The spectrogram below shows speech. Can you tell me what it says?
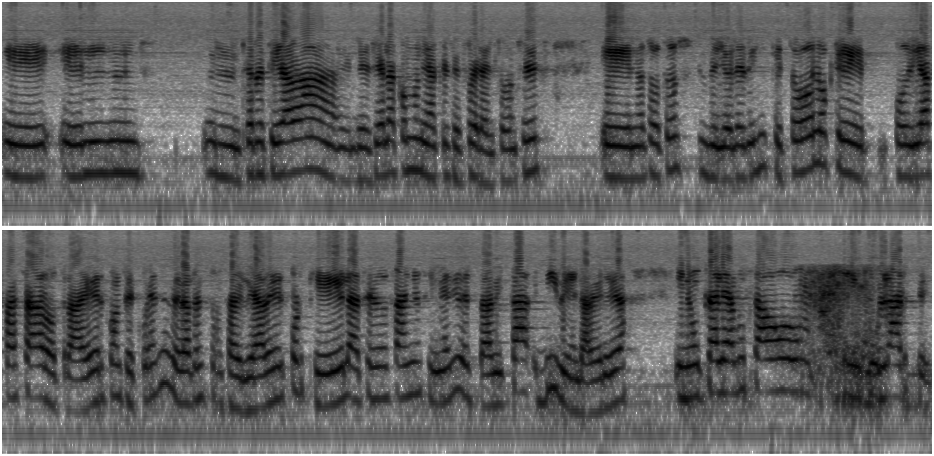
eh, él mm, se retiraba, decía a la comunidad que se fuera. Entonces, eh, nosotros, yo le dije que todo lo que podía pasar o traer consecuencias era responsabilidad de él porque él hace dos años y medio está vive en la vereda y nunca le ha gustado vincularse.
